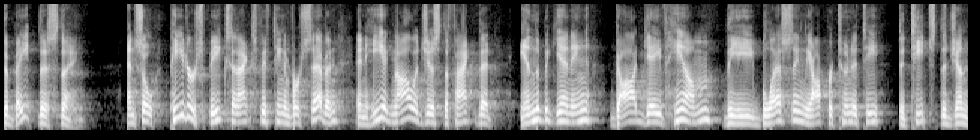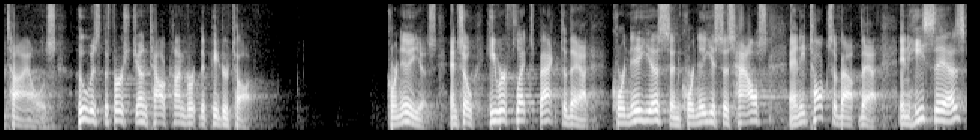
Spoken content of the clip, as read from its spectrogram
debate this thing. And so Peter speaks in Acts 15 and verse 7, and he acknowledges the fact that in the beginning, God gave him the blessing, the opportunity to teach the Gentiles. Who was the first Gentile convert that Peter taught? Cornelius. And so he reflects back to that. Cornelius and Cornelius's house, and he talks about that. And he says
